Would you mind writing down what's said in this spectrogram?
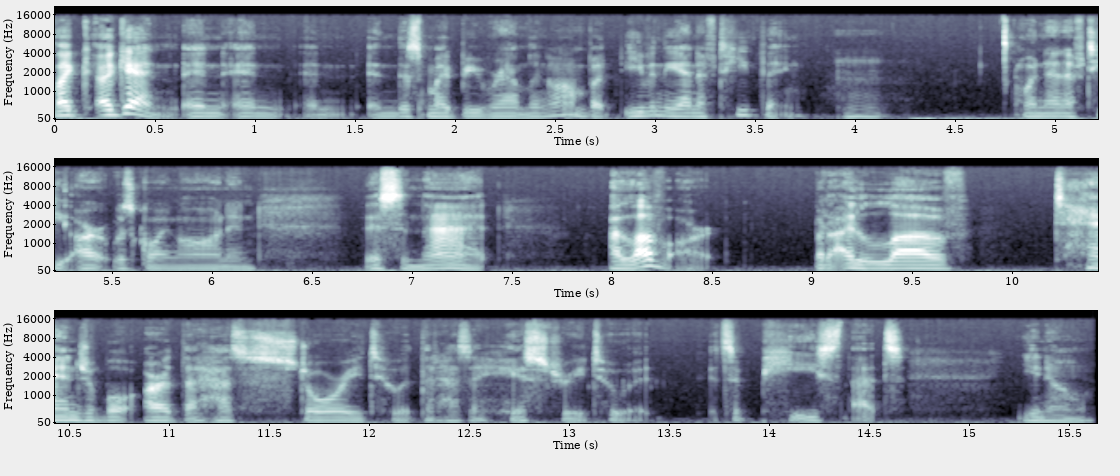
like again, and, and and and this might be rambling on, but even the NFT thing, when NFT art was going on and this and that, I love art, but I love tangible art that has a story to it, that has a history to it. It's a piece that's, you know,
